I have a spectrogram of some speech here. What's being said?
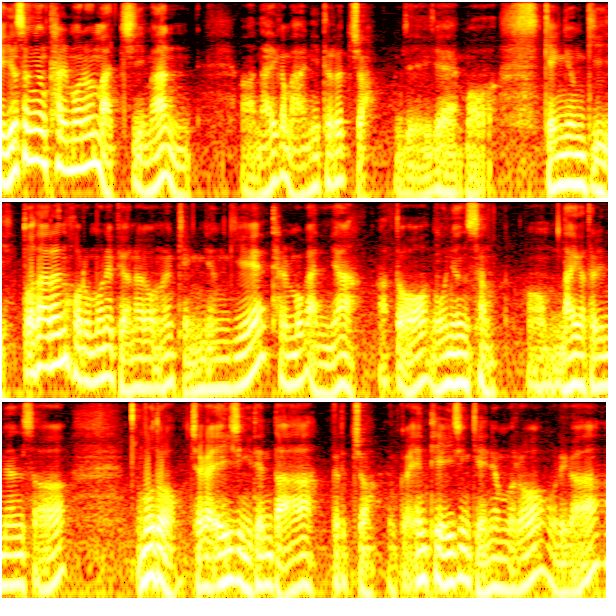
여성형 탈모는 맞지만 어, 나이가 많이 들었죠. 이제 이게 뭐 갱년기 또 다른 호르몬의 변화가 오는 갱년기의 탈모가 아니냐. 아, 또 노년성 어, 나이가 들면서 모두 제가 에이징이 된다. 그랬죠. 그러니까 엔티 에이징 개념으로 우리가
